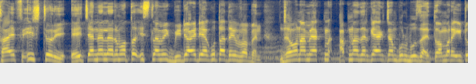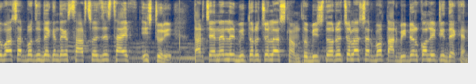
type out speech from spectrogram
সাইফ স্টোরি এই চ্যানেলের মতো ইসলামিক ভিডিও আইডিয়া কোথা থেকে পাবেন? যেমন আমি আপনাদেরকে এক্সাম্পল বুঝাই। তো আমরা ইউটিউব আসার পর যদি এখান থেকে সার্চ হয়েছে সাইফ স্টোরি, তার চ্যানেলের ভিতরে চলে আসলাম। তো ভিতরে চলে আসার পর তার ভিডিওর কোয়ালিটি দেখেন।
